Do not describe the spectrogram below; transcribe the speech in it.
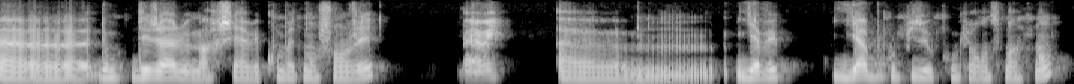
Euh, donc déjà, le marché avait complètement changé. Bah oui. Euh, il y avait, il y a beaucoup plus de concurrence maintenant.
